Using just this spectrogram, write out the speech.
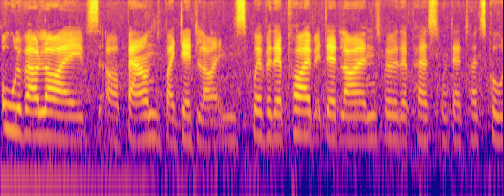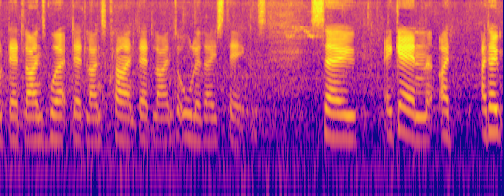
all of our lives are bound by deadlines, whether they're private deadlines, whether they're personal deadlines, school deadlines, work deadlines, client deadlines, all of those things. So again, I, I don't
